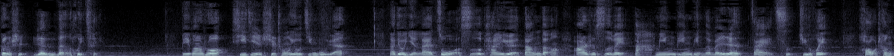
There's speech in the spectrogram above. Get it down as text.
更是人文荟萃。比方说，西晋石崇有金谷园，那就引来左思、潘岳等等二十四位大名鼎鼎的文人在此聚会，号称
